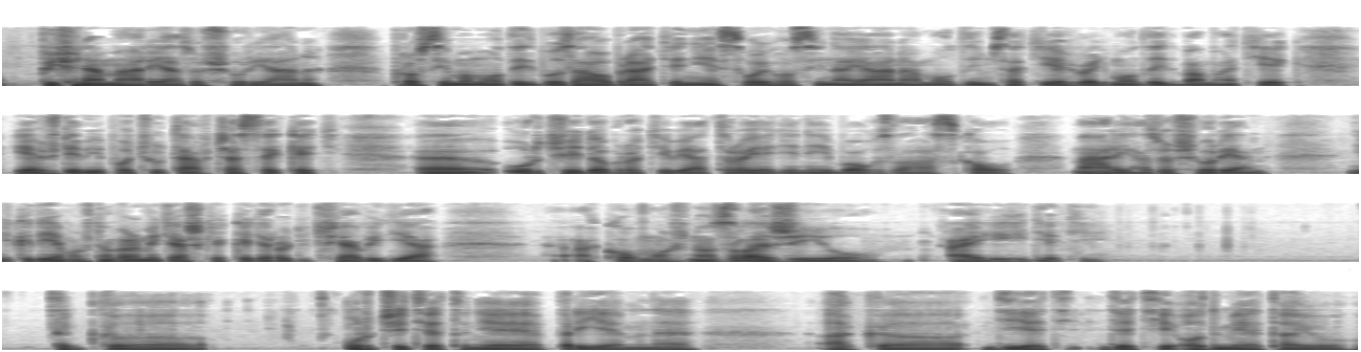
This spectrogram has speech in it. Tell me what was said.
Píše nám Mária zo Šurian, prosím o modlitbu za obrátenie svojho syna Jána. Modlím sa tiež, veď modlitba Matiek je vždy vypočutá v čase, keď e, určí dobrotivia trojediný Boh s láskou. Mária zo Šurian. Niekedy je možno veľmi ťažké, keď rodičia vidia ako možno zle žijú aj ich deti? Tak e, určite to nie je príjemné, ak e, deti, deti odmietajú e,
